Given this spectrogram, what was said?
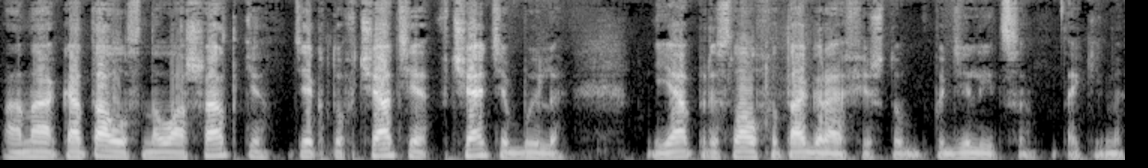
она каталась на лошадке. Те, кто в чате, в чате были, я прислал фотографии, чтобы поделиться такими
